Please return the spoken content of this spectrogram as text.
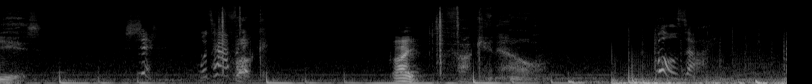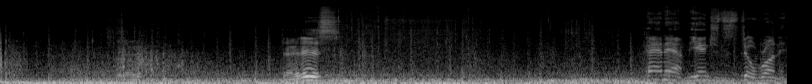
She is. Shit. What's happening? Fuck. Alright. Fucking hell. Bullseye. There it is. Panam, the engines are still running.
